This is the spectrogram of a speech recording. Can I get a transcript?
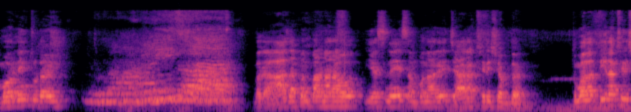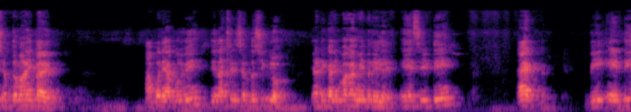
मॉर्निंग स्टुडंट बघा आज आपण पाहणार आहोत यसने संपणारे चार अक्षरी शब्द. तुम्हाला तीन अक्षरी शब्द माहीत आहेत. आपण यापूर्वी तीन अक्षरी शब्द शिकलो. या ठिकाणी बघा मी इथं लिहिले A C T act B A T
